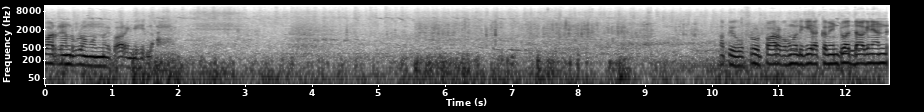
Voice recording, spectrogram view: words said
පාරට යන්න පුළුවන් ඔන්න ඔය පාරෙන් ගිහිල්ලා අපේ ඔෆ්රෝඩ් පාර කොහොමද කියලා කමෙන්ටුවක් දාගෙන යන්න.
